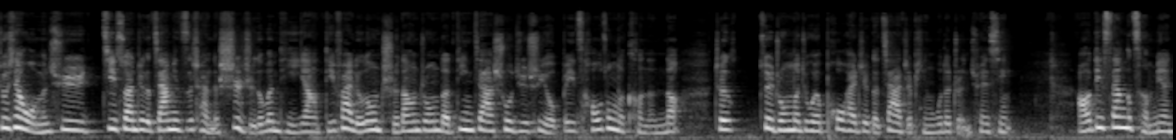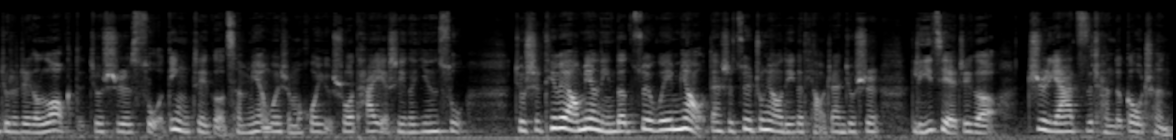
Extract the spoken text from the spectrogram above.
就像我们去计算这个加密资产的市值的问题一样，DeFi 流动池当中的定价数据是有被操纵的可能的，这最终呢就会破坏这个价值评估的准确性。然后第三个层面就是这个 locked，就是锁定这个层面，为什么会说它也是一个因素？就是 TVL 面临的最微妙但是最重要的一个挑战，就是理解这个质押资产的构成。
